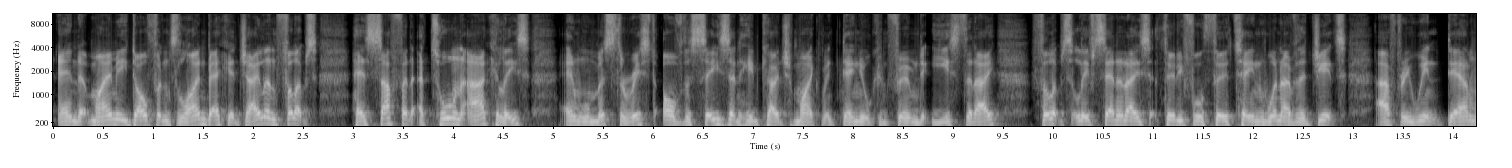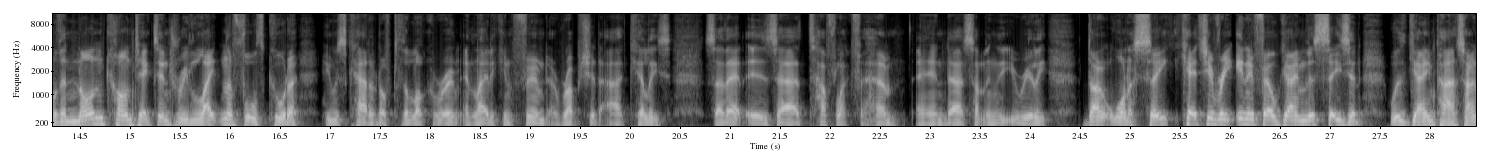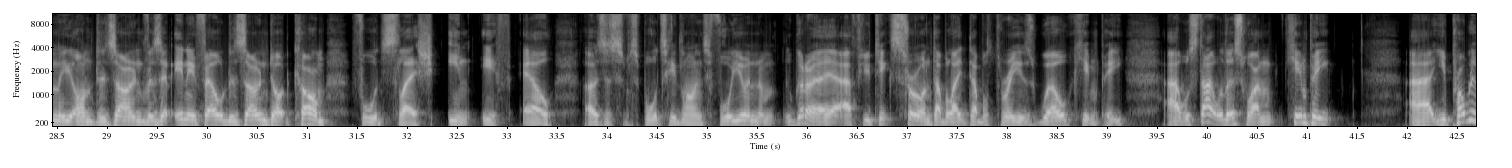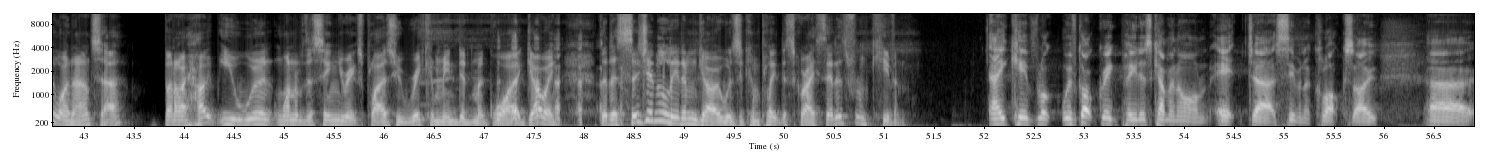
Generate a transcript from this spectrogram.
And Miami Dolphins linebacker Jaelan Phillips has suffered a torn Achilles and will miss the rest of the season, head coach Mike McDaniel confirmed yesterday. Phillips left Saturday's 34 13 win over the Jets after he went down with a non contact injury late in the fourth quarter. He was carted off to the locker room and later confirmed a ruptured Achilles. So that is uh, tough luck for him and uh, something that you really don't want to see. Catch every NFL game this season with Game Pass only on DAZN. Visit NFLDAZN.com forward slash NFL. Those are some sports headlines for you. And um, we've got a, a, few texts through on 8833 as well, Kempy. Uh, we'll start with this one. Kempy, uh, you probably won't answer, but I hope you weren't one of the senior ex players who recommended Maguire going. the decision to let him go was a complete disgrace. That is from Kevin. Hey, Kev, look, we've got Greg Peters coming on at uh, 7 o'clock, so uh,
